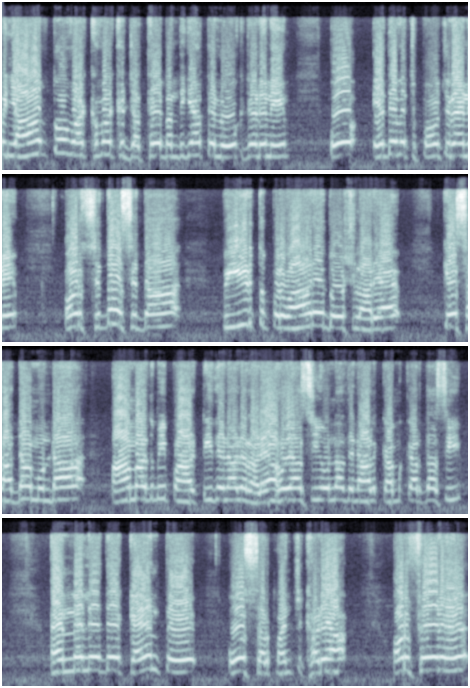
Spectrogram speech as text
ਪੰਜਾਬ ਤੋਂ ਵੱਖ-ਵੱਖ ਜਥੇਬੰਦੀਆਂ ਤੇ ਲੋਕ ਜਿਹੜੇ ਨੇ, ਉਹ ਇਹਦੇ ਵਿੱਚ ਪਹੁੰਚ ਰਹੇ ਨੇ ਔਰ ਸਿੱਧਾ ਸਿੱਧਾ ਪੀੜਤ ਪਰਿਵਾਰ ਇਹ ਦੋਸ਼ ਲਾ ਰਿਹਾ ਹੈ ਕਿ ਸਾਡਾ ਮੁੰਡਾ ਆਮ ਆਦਮੀ ਪਾਰਟੀ ਦੇ ਨਾਲ ਰਲਿਆ ਹੋਇਆ ਸੀ, ਉਹਨਾਂ ਦੇ ਨਾਲ ਕੰਮ ਕਰਦਾ ਸੀ। ਐਮਐਲਏ ਦੇ ਕਹਿਣ ਤੇ ਉਹ ਸਰਪੰਚ ਖੜਿਆ ਔਰ ਫਿਰ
